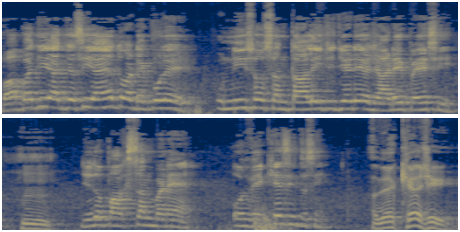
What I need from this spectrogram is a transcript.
ਬਾਬਾ ਜੀ ਅੱਜ ਅਸੀਂ ਆਏ ਹਾਂ ਤੁਹਾਡੇ ਕੋਲੇ 1947 ਚ ਜਿਹੜੇ ਉਜਾੜੇ ਪਏ ਸੀ। ਹੂੰ। ਜਦੋਂ ਪਾਕਿਸਤਾਨ ਬਣਿਆ ਉਹ ਵੇਖੇ ਸੀ ਤੁਸੀਂ? ਵੇਖਿਆ ਸੀ।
